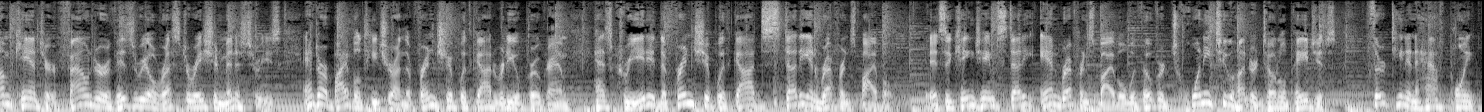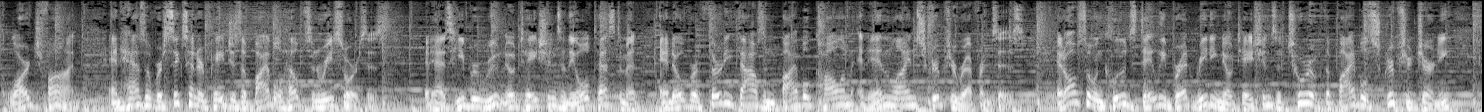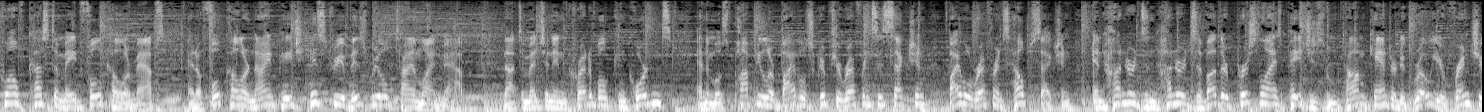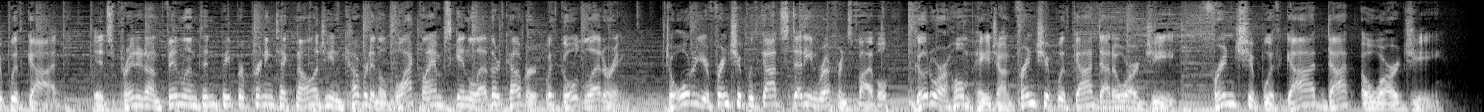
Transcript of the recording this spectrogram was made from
Tom Cantor, founder of Israel Restoration Ministries and our Bible teacher on the Friendship with God radio program, has created the Friendship with God Study and Reference Bible. It's a King James study and reference Bible with over 2,200 total pages, 13 and a half point large font, and has over 600 pages of Bible helps and resources. It has Hebrew root notations in the Old Testament and over 30,000 Bible column and inline scripture references. It also includes daily bread reading notations, a tour of the Bible's scripture journey, 12 custom made full color maps, and a full color 9 page History of Israel timeline map. Not to mention incredible concordance and the most popular Bible scripture references section, Bible reference help section, and hundreds and hundreds of other personalized pages from Tom Cantor to grow your friendship with God. It's printed on Finland thin paper printing technology and covered in a black lambskin leather cover with gold lettering. To order your Friendship with God Study and Reference Bible, go to our homepage on friendshipwithgod.org. Friendshipwithgod.org.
